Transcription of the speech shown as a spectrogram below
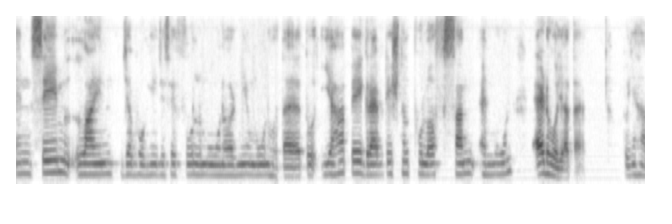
इन सेम लाइन जब होगी जैसे फुल मून और न्यू मून होता है तो यहाँ पे gravitational pull of sun and moon add हो जाता है। तो यहाँ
